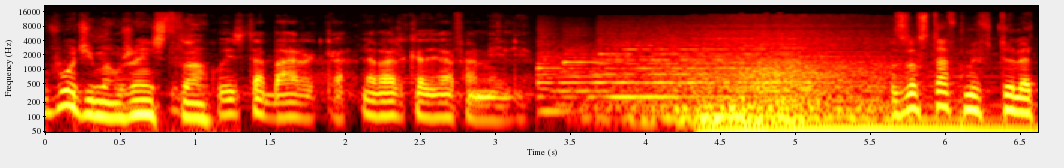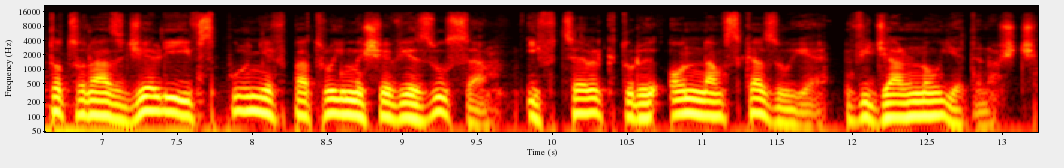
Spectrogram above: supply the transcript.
w łodzi małżeństwa. Zostawmy w tyle to, co nas dzieli i wspólnie wpatrujmy się w Jezusa i w cel, który On nam wskazuje widzialną jedność.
